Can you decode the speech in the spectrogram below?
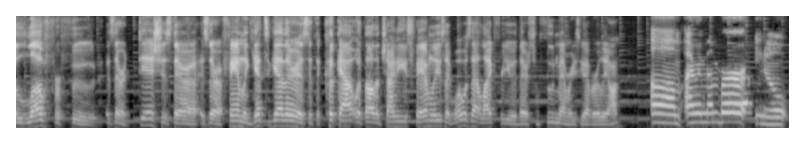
a love for food? Is there a dish? Is there a, is there a family get together? Is it the cookout with all the Chinese families? Like, what was that like for you? There's some food memories you have early on. Um, I remember, you know,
